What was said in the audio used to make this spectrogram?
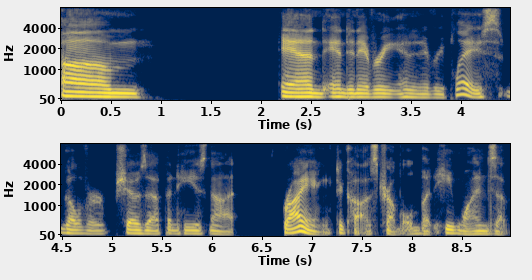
Um and and in every and in every place Gulliver shows up and he's not trying to cause trouble, but he winds up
